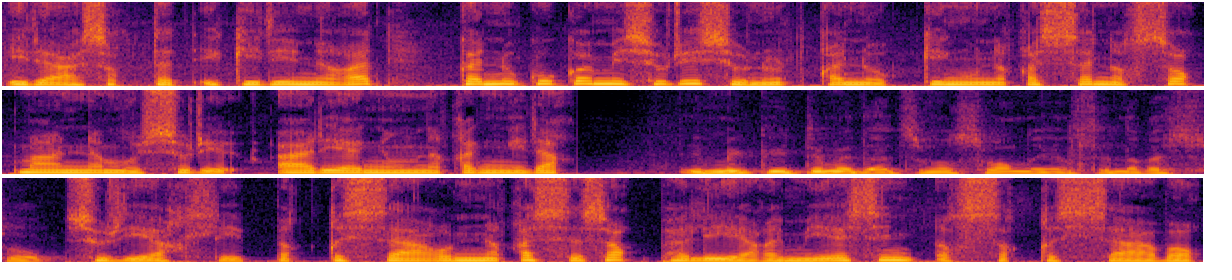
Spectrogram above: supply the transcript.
илаасертат икилинерат канукуками сулисунут канук. Кингунеқассанерсоқ мааннаму сули аалиангернеқангилақ иммикки тима таатимерсуарнигерлинеқиссоо сулиарли пеққиссааруннеқассасоқ палиаримиасин ерсеққиссаавоқ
